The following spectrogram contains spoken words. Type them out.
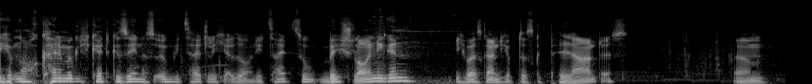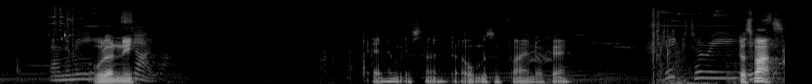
Ich habe noch keine Möglichkeit gesehen, das irgendwie zeitlich, also die Zeit zu beschleunigen. Ich weiß gar nicht, ob das geplant ist. Ähm, Oder nicht. Enemy halt, da oben ist ein Feind, okay. Das war's.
